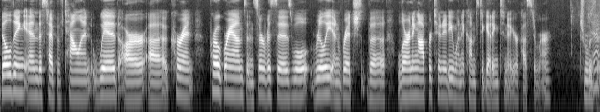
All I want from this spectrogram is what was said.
building in this type of talent with our uh, current programs and services will really enrich the learning opportunity when it comes to getting to know your customer. Terrific. Yeah.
